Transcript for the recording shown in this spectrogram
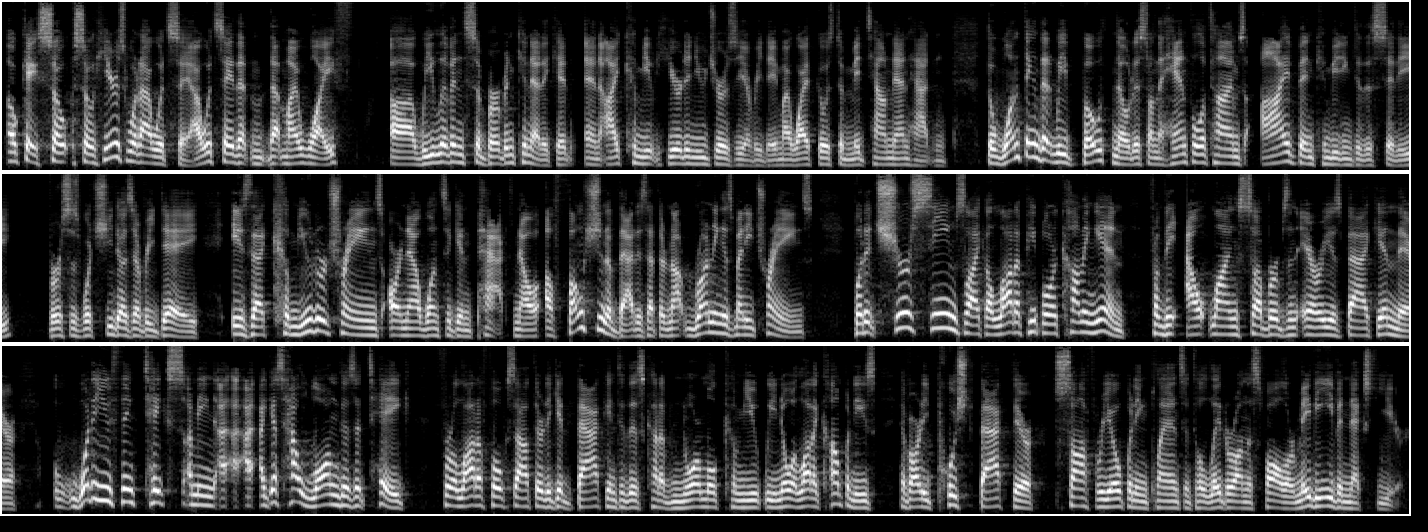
Okay, so so here's what I would say. I would say that that my wife, uh, we live in suburban Connecticut, and I commute here to New Jersey every day. My wife goes to Midtown Manhattan. The one thing that we've both noticed on the handful of times I've been commuting to the city versus what she does every day is that commuter trains are now once again packed. Now, a function of that is that they're not running as many trains, but it sure seems like a lot of people are coming in from the outlying suburbs and areas back in there. What do you think takes, I mean, I, I guess how long does it take for a lot of folks out there to get back into this kind of normal commute? We know a lot of companies have already pushed back their soft reopening plans until later on this fall or maybe even next year.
